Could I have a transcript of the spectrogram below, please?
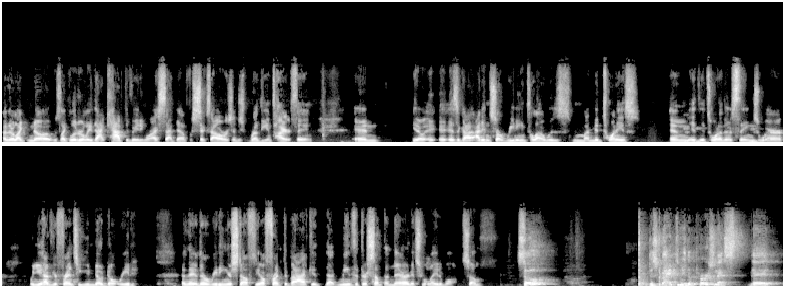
And they're like, no, it was like literally that captivating where I sat down for six hours and just read the entire thing. And you know, as a guy, I didn't start reading until I was in my mid twenties, and mm-hmm. it's one of those things mm-hmm. where when you have your friends who you know don't read, and they're, they're reading your stuff, you know, front to back, it, that means that there's something there and it's relatable. So, so describe to me the person that's that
